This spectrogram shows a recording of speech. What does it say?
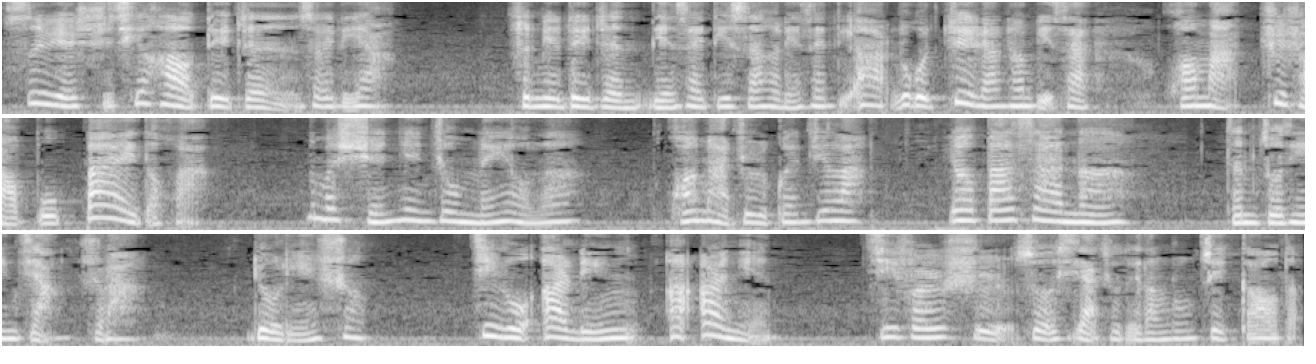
四月十七号对阵塞维利亚，分别对阵联赛第三和联赛第二。如果这两场比赛皇马至少不败的话，那么悬念就没有了，皇马就是冠军啦。然后巴萨呢，咱们昨天讲是吧？六连胜，进入二零二二年。积分是所有西甲球队当中最高的，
